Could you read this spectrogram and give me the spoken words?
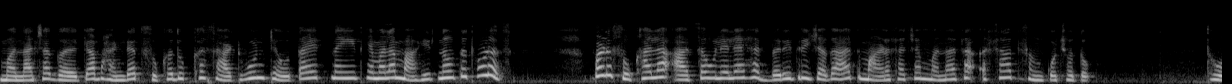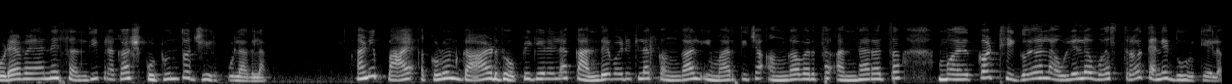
मनाच्या गळक्या भांड्यात सुखदुःख साठवून ठेवता येत नाहीत हे मला माहीत नव्हतं थोडंच. पण सुखाला आचवलेल्या ह्या दरिद्री जगात माणसाच्या मनाचा असाच संकोच होतो. थोड्या वेळाने संधी प्रकाश कुठून तो झिरपू लागला. आणि पाय आकडून गाढ झोपी गेलेल्या कांदेवडीतल्या कंगाल इमारतीच्या अंगावरचं अंधाराचं मळकट ठिगळं लावलेलं वस्त्र त्याने दूर केलं.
